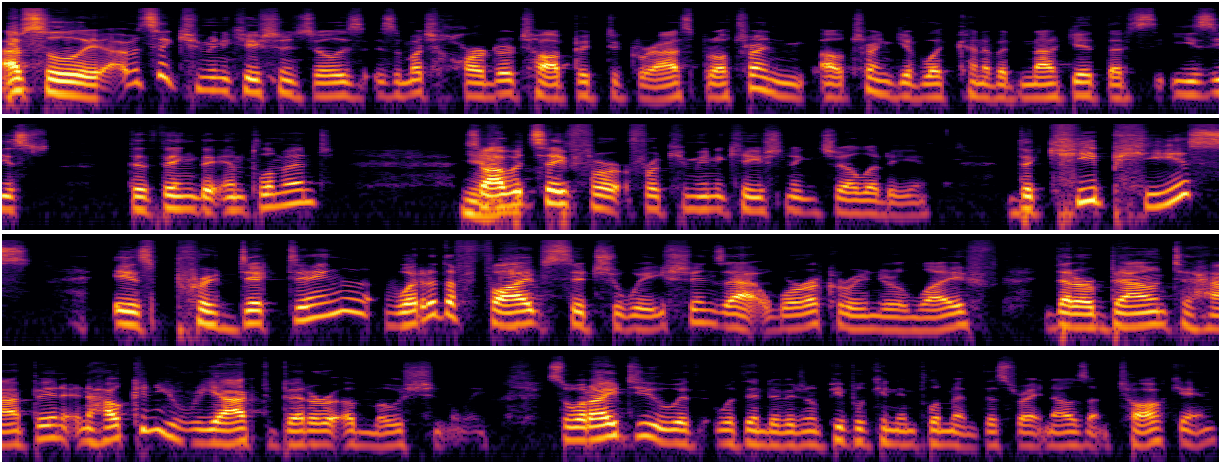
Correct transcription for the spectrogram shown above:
Absolutely. I would say communication agility is, is a much harder topic to grasp, but I'll try and I'll try and give like kind of a nugget that's the easiest the thing to implement. So I would say for for communication agility, the key piece is predicting what are the five situations at work or in your life that are bound to happen and how can you react better emotionally? So what i do with with individual people can implement this right now as i'm talking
